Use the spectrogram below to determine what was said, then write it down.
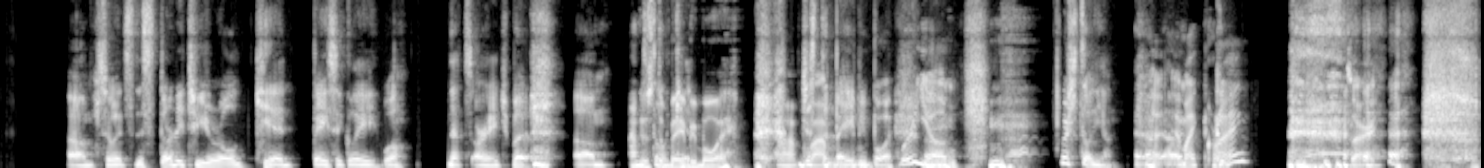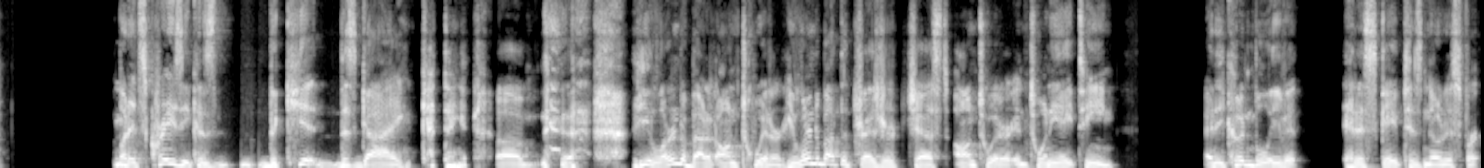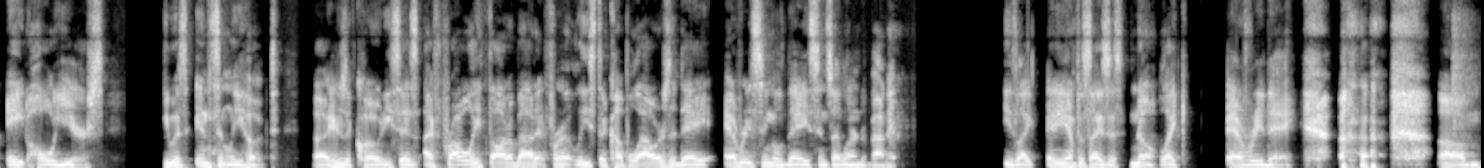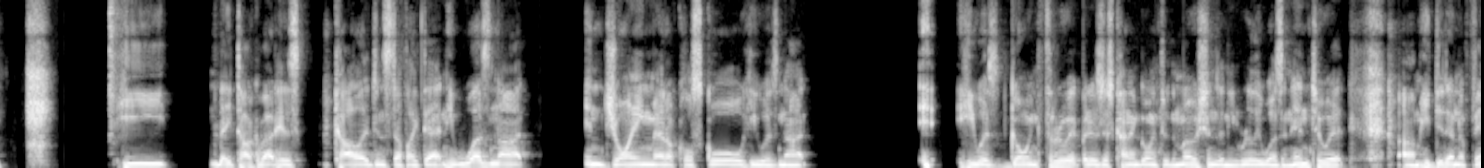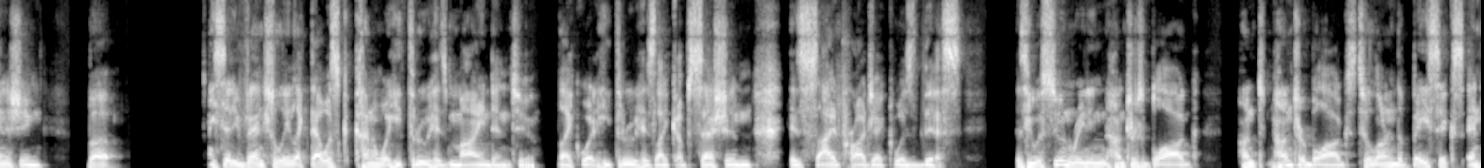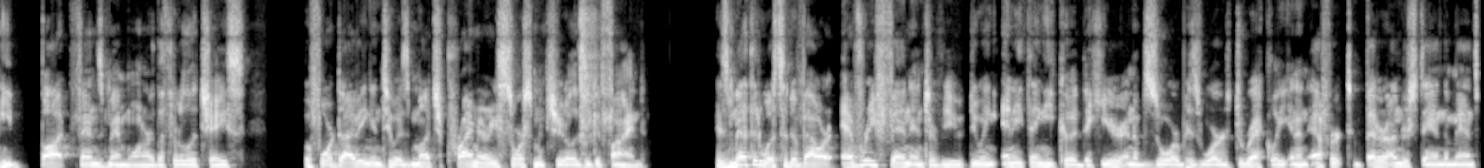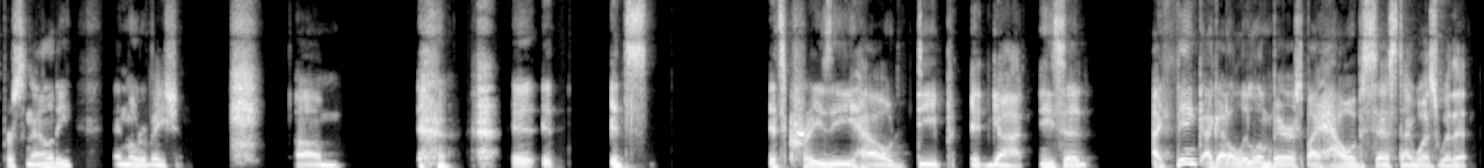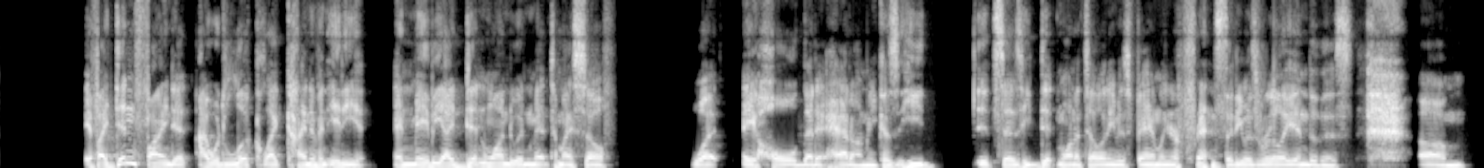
Um, so it's this 32 year old kid, basically. Well, that's our age, but um, I'm just still a baby kid. boy. just a baby boy. We're young. Um, we're still young. Am I crying? Sorry. But it's crazy because the kid, this guy, God dang it, um, he learned about it on Twitter. He learned about the treasure chest on Twitter in 2018, and he couldn't believe it. It escaped his notice for eight whole years. He was instantly hooked. Uh, here's a quote. He says, I've probably thought about it for at least a couple hours a day, every single day since I learned about it. He's like, and he emphasizes, no, like every day. um, he they talk about his college and stuff like that and he was not enjoying medical school. He was not he was going through it but it was just kind of going through the motions and he really wasn't into it. Um, he did end up finishing but he said eventually like that was kind of what he threw his mind into. Like what he threw his like obsession his side project was this because he was soon reading hunter's blog hunt, hunter blogs to learn the basics and he bought Fenn's memoir, The Thrill of the Chase, before diving into as much primary source material as he could find. His method was to devour every Fenn interview, doing anything he could to hear and absorb his words directly in an effort to better understand the man's personality and motivation. Um, it, it it's it's crazy how deep it got. He said, "I think I got a little embarrassed by how obsessed I was with it if I didn't find it, I would look like kind of an idiot. And maybe I didn't want to admit to myself what a hold that it had on me because he, it says he didn't want to tell any of his family or friends that he was really into this. Um,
